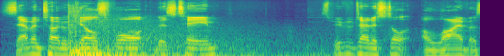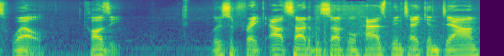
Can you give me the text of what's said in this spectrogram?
Seven total kills for this team. Sweet Potato is still alive as well. Kazi. Lucid Freak outside of the circle has been taken down.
